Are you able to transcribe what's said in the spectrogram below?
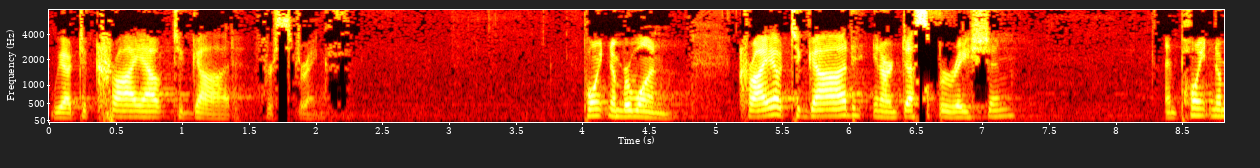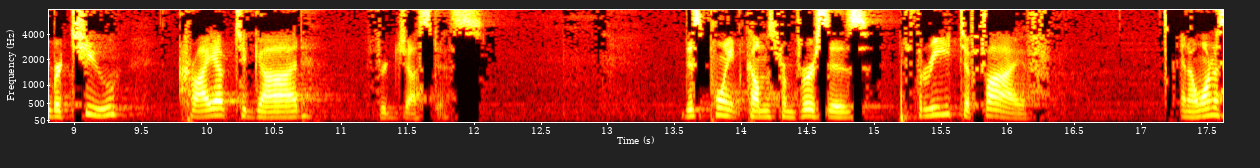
we are to cry out to God for strength. Point number one cry out to God in our desperation. And point number two cry out to God for justice. This point comes from verses 3 to 5. And I want to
